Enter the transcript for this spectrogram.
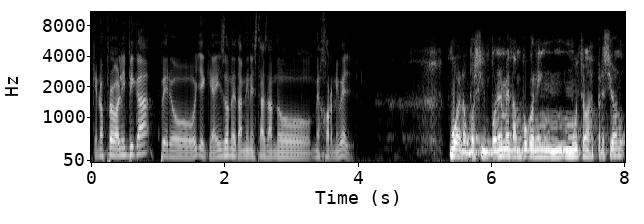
que no es prueba olímpica, pero oye, que ahí es donde también estás dando mejor nivel. Bueno, pues sin ponerme tampoco ni mucha más presión,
